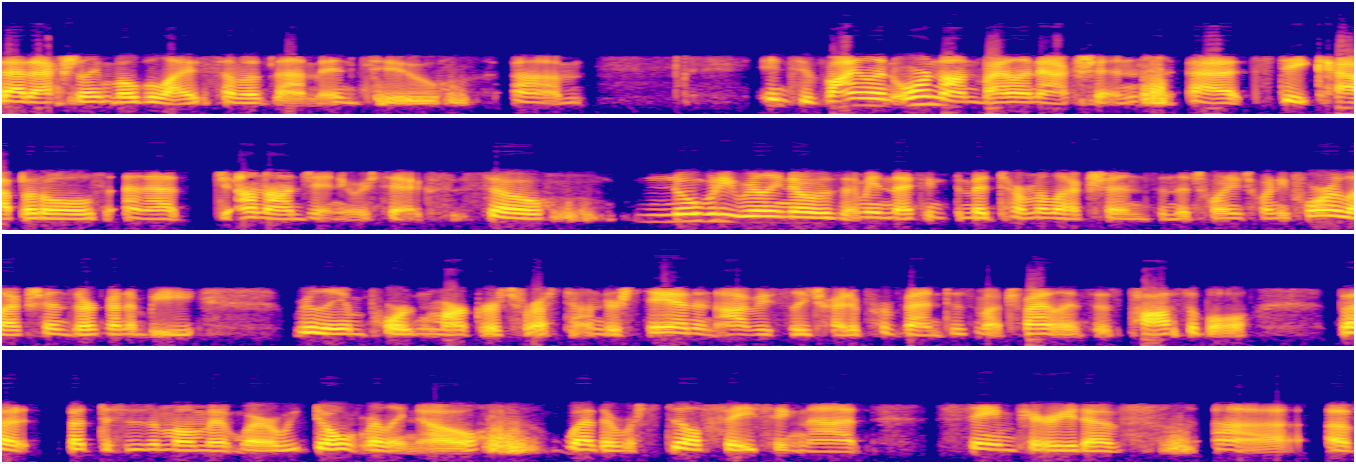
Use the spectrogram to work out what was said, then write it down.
that actually mobilized some of them into um, into violent or nonviolent action at state capitals and at and on January 6th. So nobody really knows. I mean, I think the midterm elections and the 2024 elections are going to be really important markers for us to understand and obviously try to prevent as much violence as possible. But but this is a moment where we don't really know whether we're still facing that same period of uh, of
